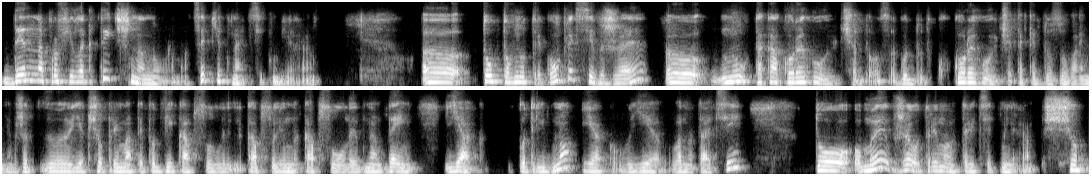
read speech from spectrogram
Денна профілактична норма це 15 мг. Е, Тобто в нутрикомплексі вже е, ну, така коригуюча доза, гу- коригуюче таке дозування. Вже е, якщо приймати по дві капсули, капсулі, капсули на день, як потрібно, як є в анотації, то ми вже отримуємо 30 мг. Щоб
